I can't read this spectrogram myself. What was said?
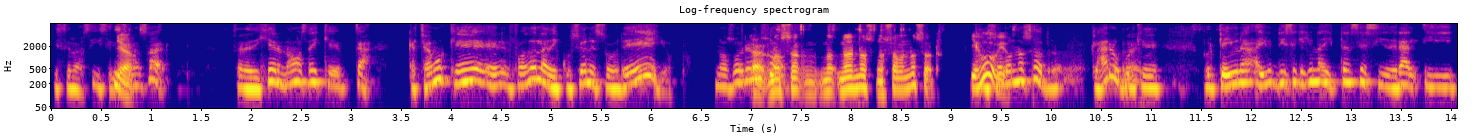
Y se lo, así se hicieron saber. O sea, le dijeron, no, ¿sabes que O sea, cachamos que en el fondo la discusión es sobre ellos, no sobre nosotros. No, no, no, somos nosotros. Y es no somos nosotros. Claro, porque, porque hay una, hay, dice que hay una distancia sideral y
